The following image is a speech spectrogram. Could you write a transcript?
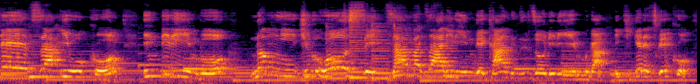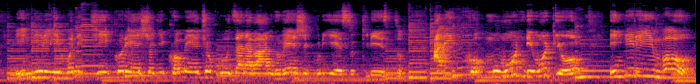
neza yuko indirimbo no mu ijuru hose zaba zaririmbwe kandi zizoririmbwa. Ikigeretswe ko indirimbo ni igikoresho gikomeye cyo kuzana abantu benshi kuri yesu kirisito ariko mu bundi buryo indirimbo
